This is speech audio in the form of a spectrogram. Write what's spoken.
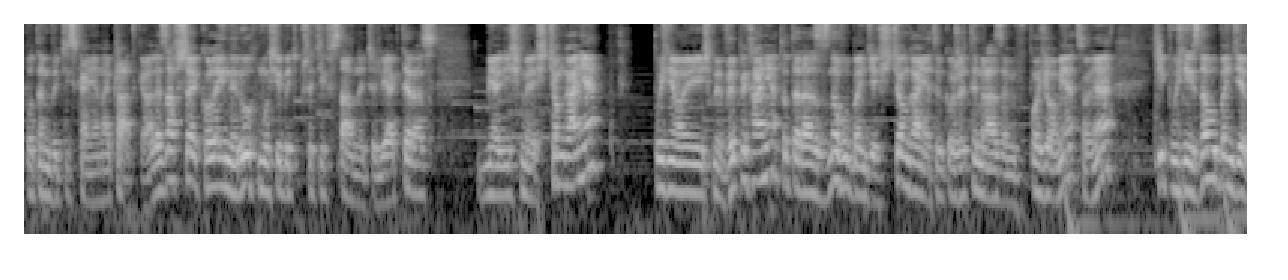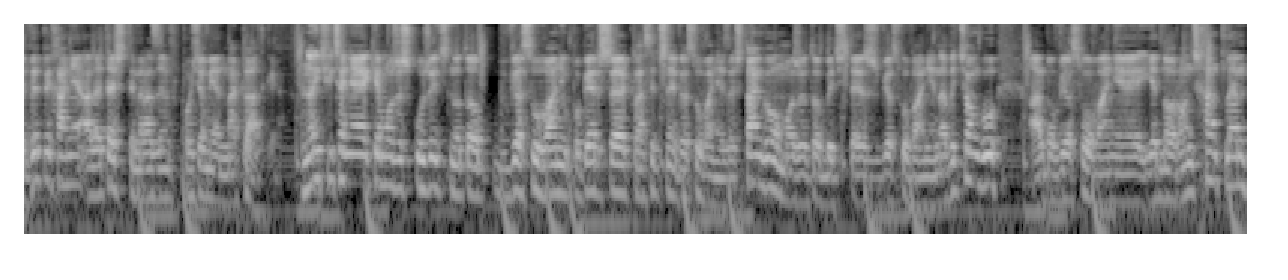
potem wyciskanie na klatkę, ale zawsze kolejny ruch musi być przeciwstawny, czyli jak teraz mieliśmy ściąganie, później mieliśmy wypychanie, to teraz znowu będzie ściąganie, tylko że tym razem w poziomie, co nie? I później znowu będzie wypychanie, ale też tym razem w poziomie na klatkę. No i ćwiczenia, jakie możesz użyć, no to w wiosłowaniu po pierwsze klasyczne wiosłowanie ze sztangą, może to być też wiosłowanie na wyciągu, albo wiosłowanie jednorącz handlem,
